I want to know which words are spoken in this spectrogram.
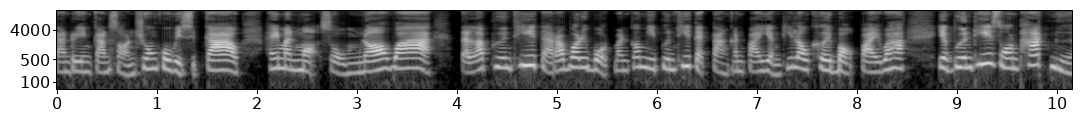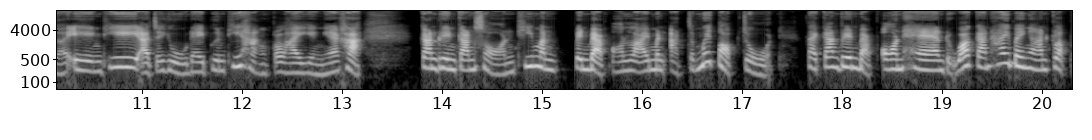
การเรียนการสอนช่วงโควิด -19 ให้มันเหมาะสมเนาะว่าแต่ละพื้นที่แต่ละบริบทมันก็มีพื้นที่แตกต่างกันไป อย่างที่เราเคยบอกไปว่า อย่างพื้นที่โซนภาคเหนือเองที่อาจจะอยู่ในพื้นที่ห่างไกลอย่างเงี้ยค่ะ การเรียนการสอนที่มันเป็นแบบออนไลน์มันอาจจะไม่ตอบโจทย์แต่การเรียนแบบ on-hand หรือว่าการให้ใบงานกลับไป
